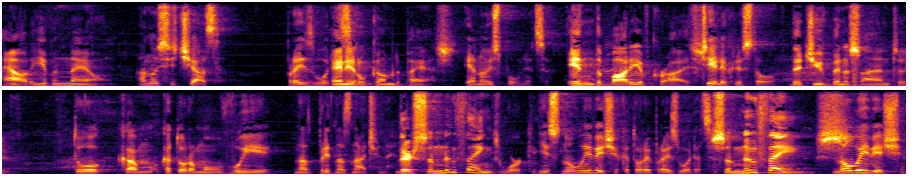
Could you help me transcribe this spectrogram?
out even now. Оно сейчас And производится, it'll come to pass и оно исполнится in the body of в Christ теле Христовом. that you've been assigned to. То, кому- которому вы на- предназначены. There's some new things working, Есть новые вещи, которые производятся. some new things Новые вещи.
